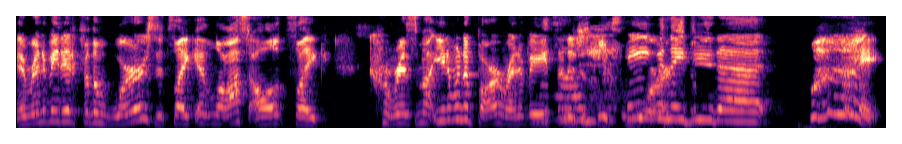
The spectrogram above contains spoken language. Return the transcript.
and renovated for the worst. It's like it lost all its like charisma. You know when a bar renovates and it just looks hate worse. when they do that. Why?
